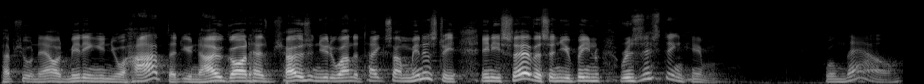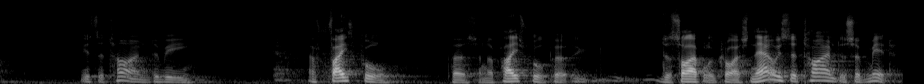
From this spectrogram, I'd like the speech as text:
Perhaps you're now admitting in your heart that you know God has chosen you to undertake some ministry in His service and you've been resisting Him. Well, now is the time to be a faithful person, a faithful per- disciple of Christ. Now is the time to submit.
